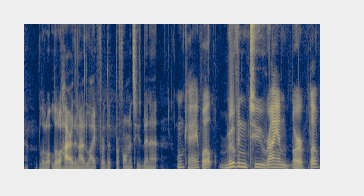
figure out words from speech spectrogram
a little little higher than I'd like for the performance he's been at. Okay, well, moving to Ryan, or well,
